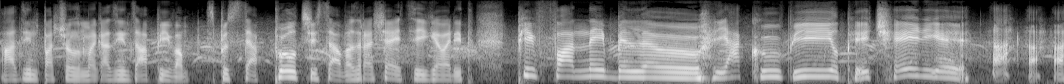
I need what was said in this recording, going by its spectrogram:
Один пошел в магазин за пивом. Спустя полчаса возвращается и говорит, пива не было, я купил печенье. Ха-ха-ха.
